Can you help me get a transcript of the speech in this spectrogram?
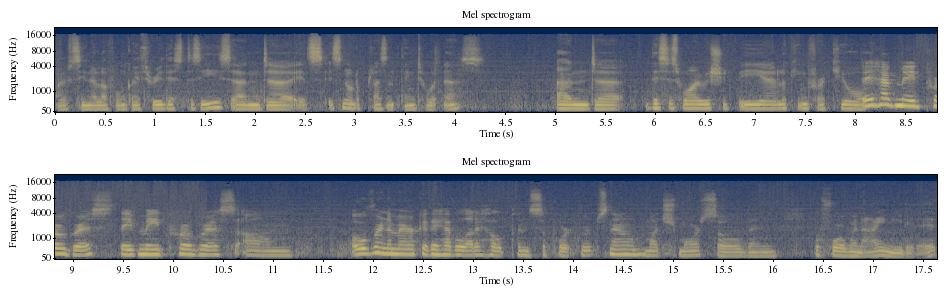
I've seen a loved one go through this disease, and uh, it's it's not a pleasant thing to witness. And uh, this is why we should be uh, looking for a cure. They have made progress. They've made progress. Um, over in America, they have a lot of help and support groups now, much more so than before when I needed it,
